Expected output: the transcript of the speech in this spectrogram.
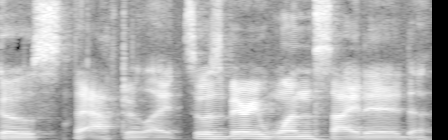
ghosts, the afterlife. So it was very one sided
